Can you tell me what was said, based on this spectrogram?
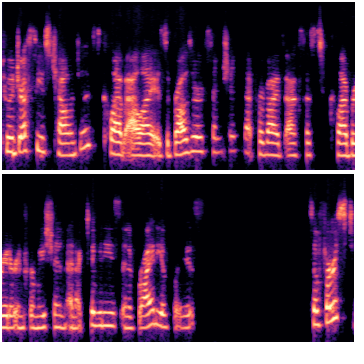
To address these challenges, CollabAlly is a browser extension that provides access to collaborator information and activities in a variety of ways, so first,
